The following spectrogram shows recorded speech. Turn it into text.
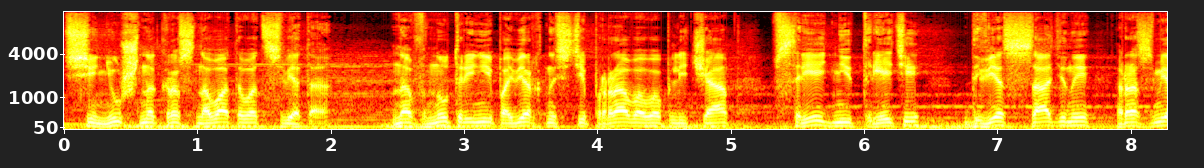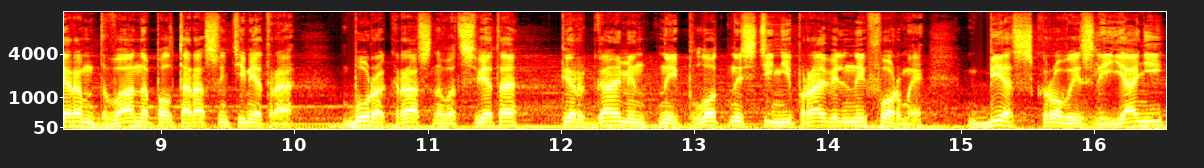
синюшно-красноватого цвета На внутренней поверхности правого плеча в средней трети две ссадины размером 2 на полтора сантиметра Буро-красного цвета пергаментной плотности неправильной формы без кровоизлияний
